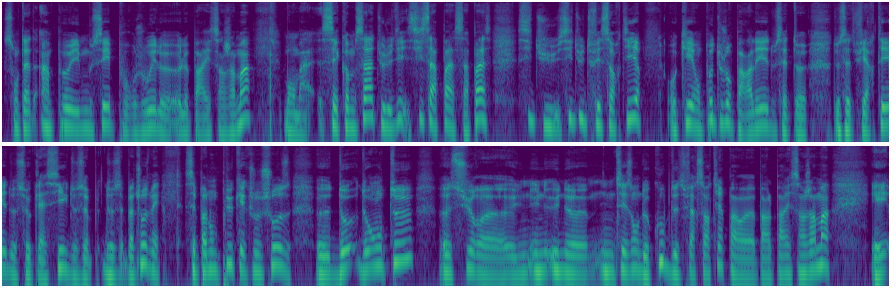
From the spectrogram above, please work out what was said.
sont peut-être un peu émoussés pour jouer le, le Paris Saint-Germain, bon bah c'est comme ça, tu le dis, si ça passe, ça passe, si tu, si tu te fais sortir, ok, on peut toujours parler de cette, de cette fierté, de ce classique, de ce, de ce plein de choses, mais c'est pas non plus quelque chose chose euh, de, honteux euh, sur euh, une, une, saison de coupe de se faire sortir par, par le Paris Saint-Germain. Et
